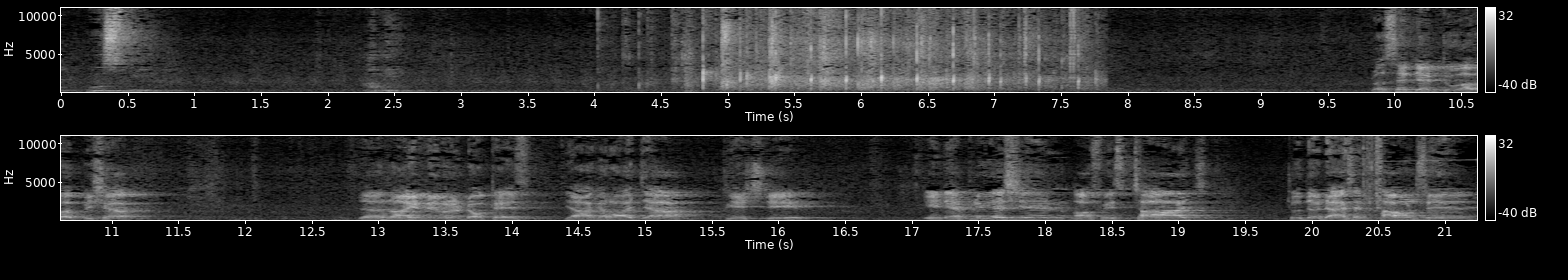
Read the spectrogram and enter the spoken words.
and whose we are. Amen. presented to our bishop, the Right Reverend Dr. Tyagaraja, PhD, in appreciation of his charge to the Diocese Council,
